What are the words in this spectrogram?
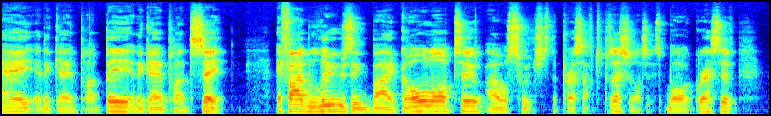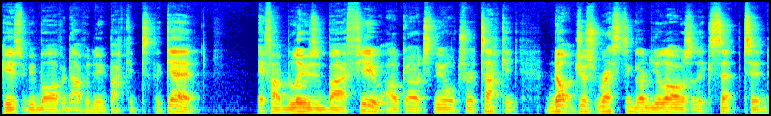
A and a game plan B and a game plan C. If I'm losing by a goal or two, I will switch to the press after possession. It's more aggressive, gives me more of an avenue back into the game. If I'm losing by a few, I'll go to the ultra attacking not just resting on your laurels and accepting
